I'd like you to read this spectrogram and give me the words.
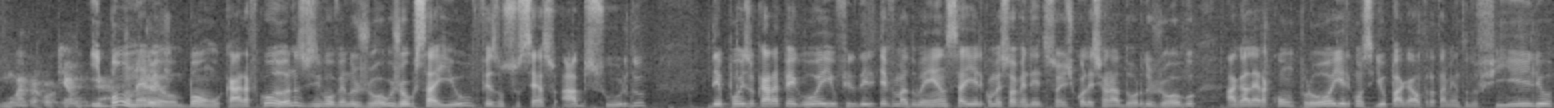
não é pra qualquer um. E cara. bom, né, Eu- meu? Bom, o cara ficou anos desenvolvendo o jogo, o jogo saiu, fez um sucesso absurdo. Depois o cara pegou e o filho dele teve uma doença e ele começou a vender edições de colecionador do jogo. A galera comprou e ele conseguiu pagar o tratamento do filho.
